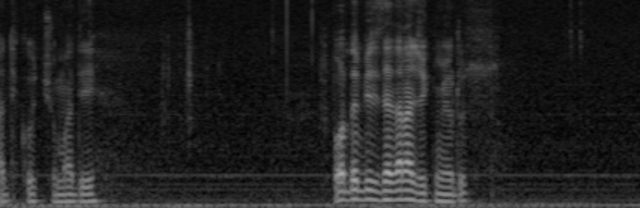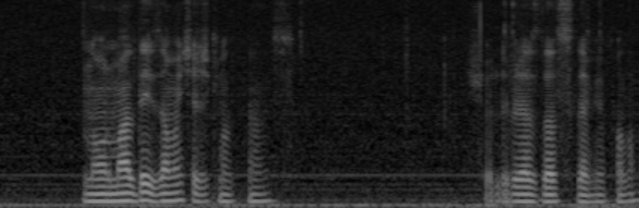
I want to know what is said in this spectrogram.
Hadi koçum hadi. Bu arada biz neden acıkmıyoruz? Normaldeyiz ama hiç acıkmadık yalnız. Şöyle biraz daha slab yapalım.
